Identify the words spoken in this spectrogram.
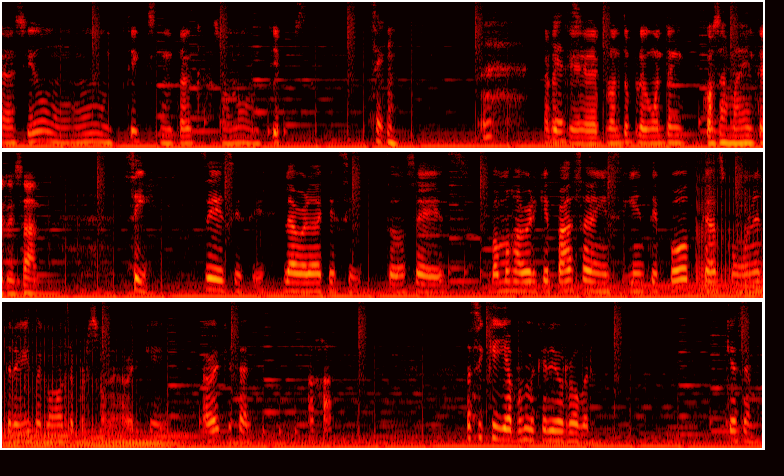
ha sido un, un tips en tal caso, ¿no? Un tips. Sí. Para que de pronto pregunten cosas más interesantes. Sí, sí, sí, sí. La verdad que sí. Entonces, vamos a ver qué pasa en el siguiente podcast con una entrevista con otra persona. A ver qué, a ver qué tal. Ajá. Así que ya, pues, mi querido Robert, ¿qué hacemos?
